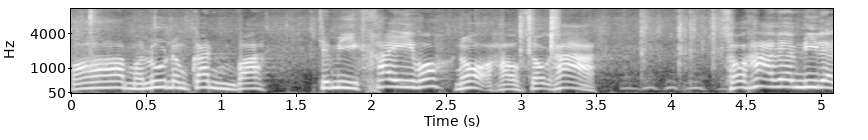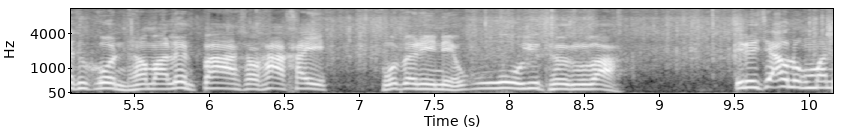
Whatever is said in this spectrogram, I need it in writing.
ป้ามาลุ้นนำกันป้าจะมีไข่บ่เนาะเฮาสองห้าสองห้าแบบนี้แหละทุกคนเฮามาเลื่อนป่าสองห้าไข่หมดแบบนี้เนี่ยโอ้โหอยู่เทิงว่ะไอ้เลยจะเอาลงมัน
